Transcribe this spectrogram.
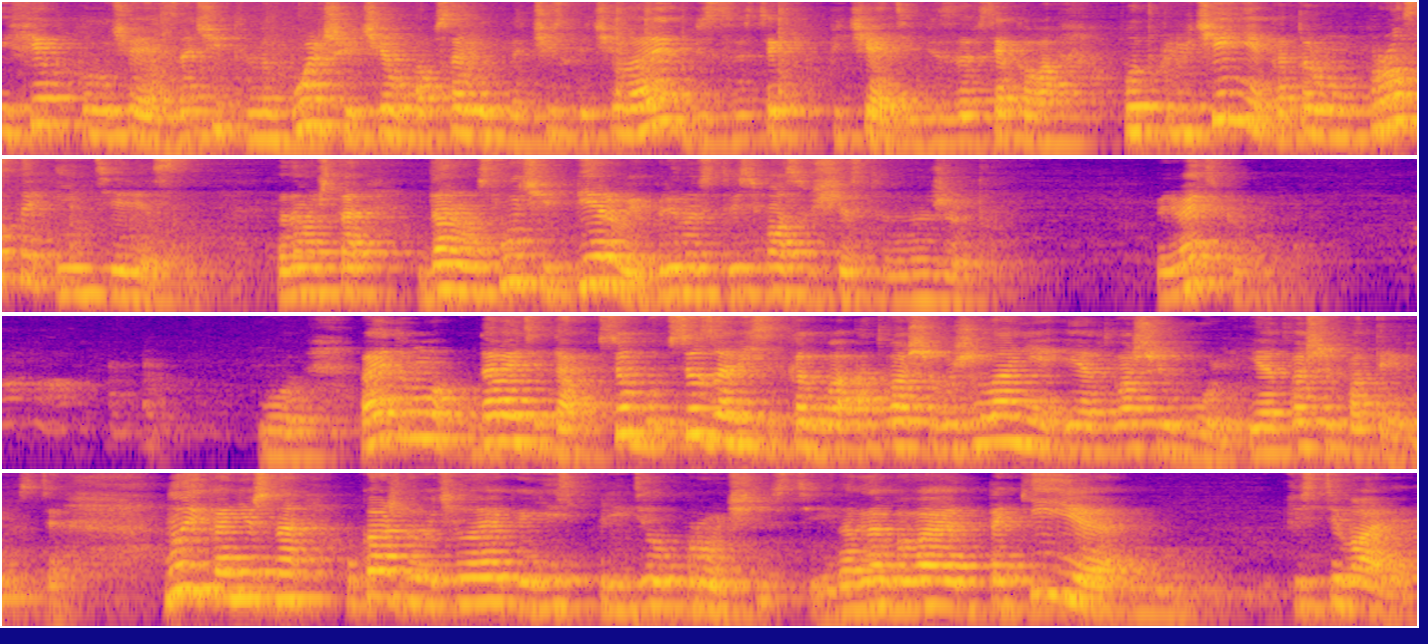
эффект получает значительно больше, чем абсолютно чистый человек, без всяких печатей, без всякого подключения, которому просто интересно. Потому что в данном случае первый приносит весьма существенную жертву. Понимаете, как? Вот. Поэтому давайте так, все, все зависит как бы от вашего желания и от вашей воли, и от вашей потребности. Ну и, конечно, у каждого человека есть предел прочности. Иногда бывают такие фестивали,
